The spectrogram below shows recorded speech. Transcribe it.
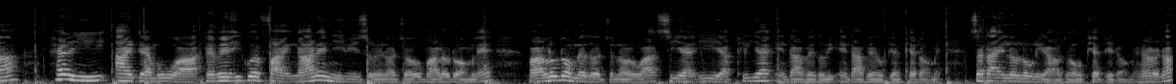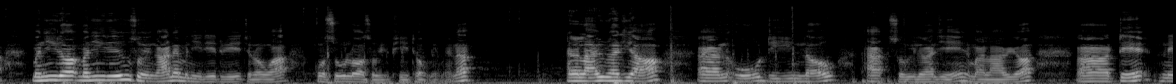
Harry item ဘိုးက double equal 5 9နဲ့ညီပြီဆိုရင်တော့ကျွန်တော်ဘာလုပ်တော့မလဲဘာလုပ်တော့မလဲဆိုတော့ကျွန်တော်တို့က CNE ရ clear interval ဆိုပြီး interval ကိုပြန်ဖြတ်တော့မယ်ဇက်တိုင်းအလုပ်လုပ်နေတာကိုကျွန်တော်ဖြတ်ပြတော့မယ်ဟုတ်နော်မညီတော့မညီသေးဘူးဆိုရင်9နဲ့မညီသေးတွေကျွန်တော်က console log ဆိုပြီးအဖြေထုတ်နေမယ်နော်အဲ့တော့လာပြီး run ကြည့်အောင် nod no app ဆိုပြီး run ကြည့်ရင်ဒီမှာလာပြီးတော့အာ1 2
